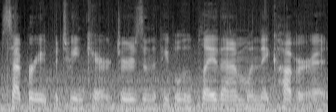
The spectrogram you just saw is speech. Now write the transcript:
separate between characters and the people who play them when they cover it.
